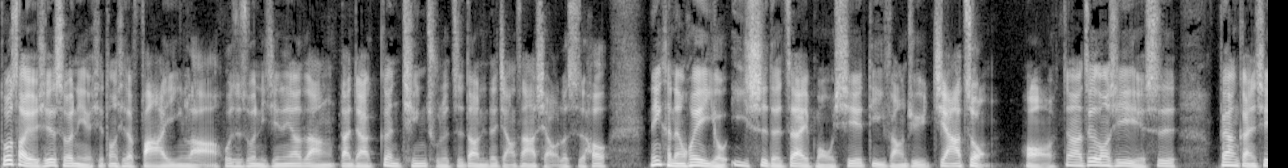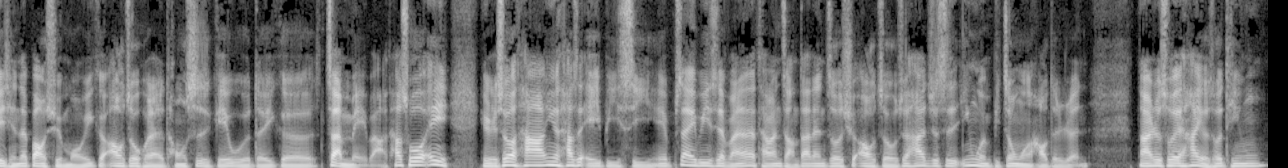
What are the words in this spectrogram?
多少有些时候你有些东西的发音啦，或者说你今天要让大家更清楚的知道你在讲啥小的时候，你可能会有意识的在某些地方去加重哦。那这个东西也是非常感谢以前在暴雪某一个澳洲回来的同事给我的一个赞美吧。他说：“诶，有的时候他因为他是 ABC，也不算 ABC，反正在台湾长大，但之后去澳洲，所以他就是英文比中文好的人。那他就说他有时候听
